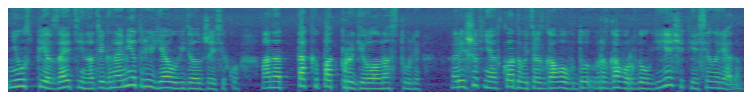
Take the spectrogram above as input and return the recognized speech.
Не успев зайти на тригонометрию, я увидела Джессику. Она так и подпрыгивала на стуле. Решив не откладывать разговор в, до... разговор в долгий ящик, я села рядом.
